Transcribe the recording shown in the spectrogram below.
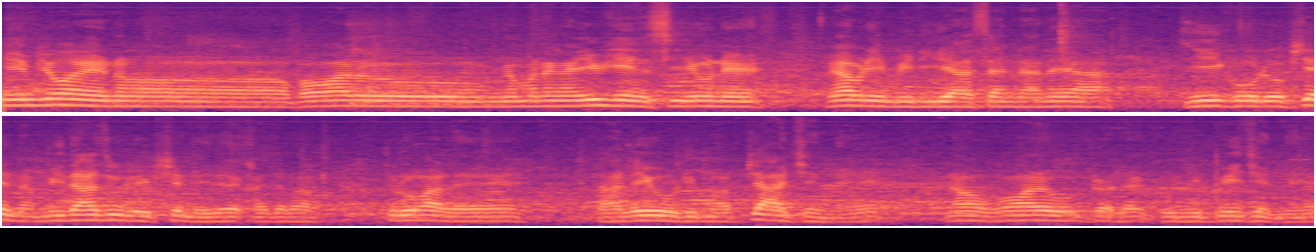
မြင်ပြောရရင်တော့ဘဝတို့မြန်မာနိုင်ငံယူရင်စီယုံနဲ့မြဝတီမီဒီယာစင်တာနဲ့ကညီကိုလိုဖြစ်နေမိသားစုလေးဖြစ်နေတဲ့ခါကျတော့သူတို့ကလည်းဒါလေးကိုဒီမှာပြကျင်တယ်။နောက်ဘဝတို့အတွက်လည်းကူညီပေးကျင်တယ်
